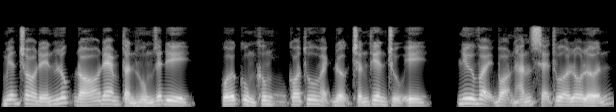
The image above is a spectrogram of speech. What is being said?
miễn cho đến lúc đó đem Tần Hùng giết đi, cuối cùng không có thu hoạch được chấn thiên chủ y, như vậy bọn hắn sẽ thua lô lớn.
